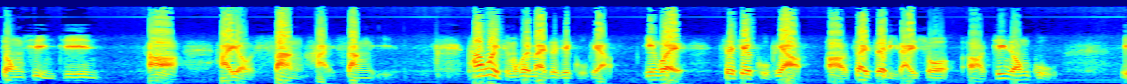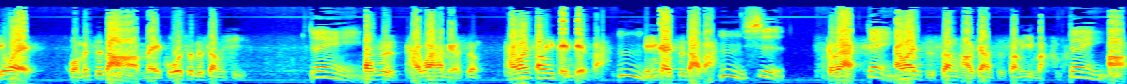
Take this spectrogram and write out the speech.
中信金啊，还有上海商银。他为什么会卖这些股票？因为这些股票啊，在这里来说啊，金融股，因为我们知道啊，美国是不是升息？对。但是台湾还没有升。台湾升一点点吧，嗯，你应该知道吧，嗯，是，对不对？对，台湾只升好像只升一码嘛，对，啊，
